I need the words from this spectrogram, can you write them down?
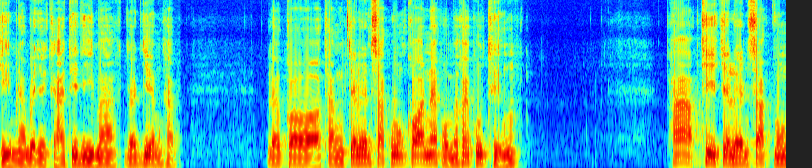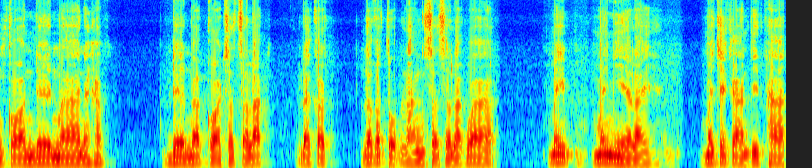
ทีมนะบรรยากาศที่ดีมากยอดเยี่ยมครับ แล้วก็ทางเจริญศักดิ์วงกรนะผมไม่ค่อยพูดถึง ภาพที่เจริญศักดิ์วงกรเดินมานะครับ เดินมากอดสัสลักษ์แล้วก็แล้วก็ตบหลังสัสลักษ์ว่าไม่ไม่มีอะไร ไม่ใช่การผิดพลาด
